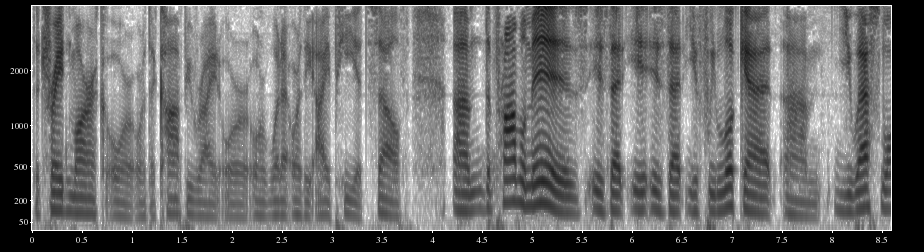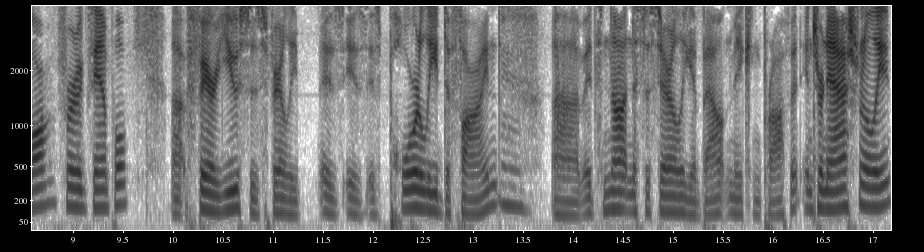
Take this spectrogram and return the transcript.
the trademark or, or the copyright or, or, what, or the IP itself. Um, the problem is, is that, is that if we look at um, U.S. law, for example, uh, fair use is fairly is is, is poorly defined. Mm. Um, it's not necessarily about making profit. Internationally,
